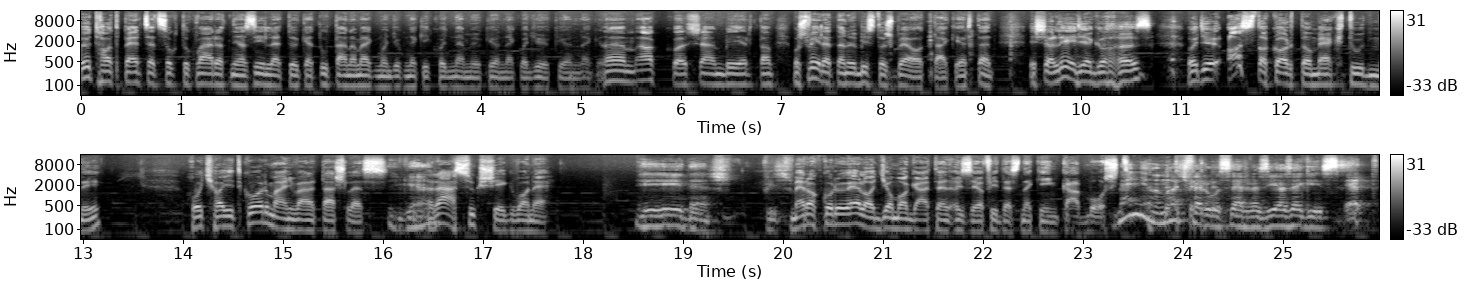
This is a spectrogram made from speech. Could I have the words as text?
5-6 percet szoktuk váratni az illetőket, utána megmondjuk nekik, hogy nem ők jönnek, vagy ők jönnek. Nem, akkor sem bírtam. Most véletlenül biztos beadták, érted? És a lényeg az, hogy ő azt akarta megtudni, hogyha itt kormányváltás lesz, Igen. rá szükség van-e? Édes. Mert akkor ő eladja magát ezzel a Fidesznek inkább most. Menjen a nagy Feró szervezi az egészet.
